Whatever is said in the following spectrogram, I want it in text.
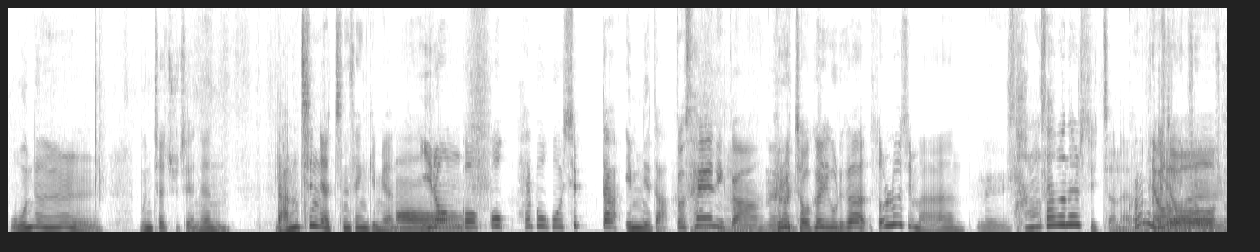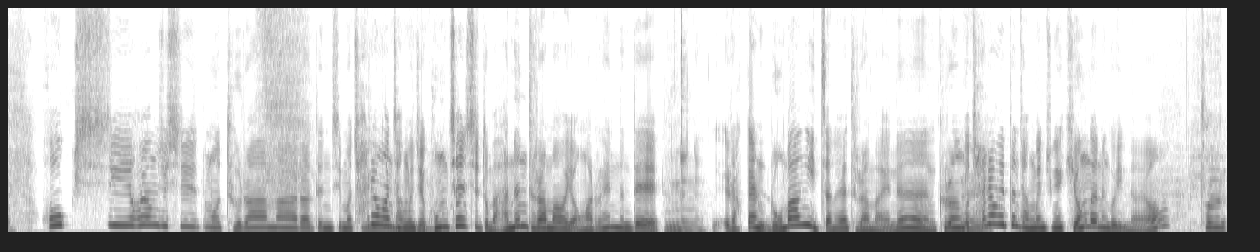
오늘 문자 주제는 남친 여친 생기면 어. 이런 거 꼭 해보고 싶다입니다. 또 새해니까. 음. 네. 그렇죠. 그리고 우리가 솔로지만 네. 상상은 할 수 있잖아요. 그럼요. 그죠? 그렇죠. 네. 혹시 허영지 씨도 뭐 드라마라든지 뭐 촬영한 음. 장면 중에 공찬 씨도 많은 드라마와 영화를 했는데 네네. 약간 로망이 있잖아요 드라마에는 그런 거 네. 촬영했던 장면 중에 기억나는 거 있나요? 저는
